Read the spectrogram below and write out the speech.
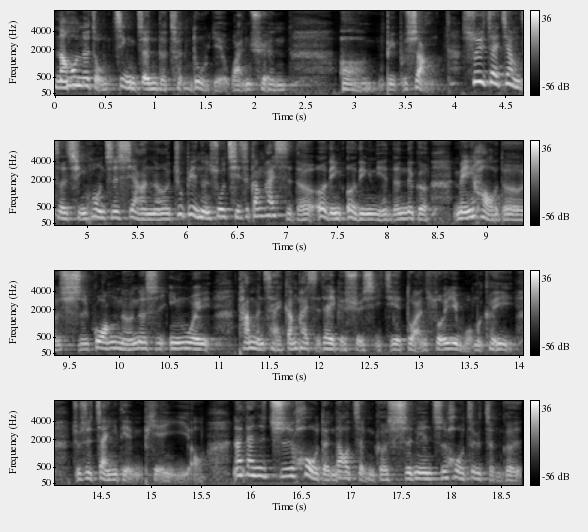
然后那种竞争的程度也完全，呃，比不上。所以在这样子的情况之下呢，就变成说，其实刚开始的二零二零年的那个美好的时光呢，那是因为他们才刚开始在一个学习阶段，所以我们可以就是占一点便宜哦。那但是之后等到整个十年之后，这个整个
